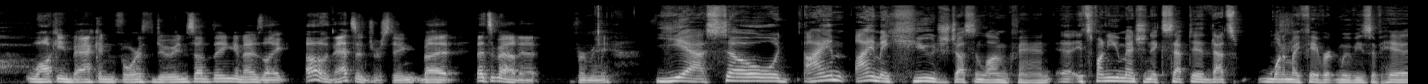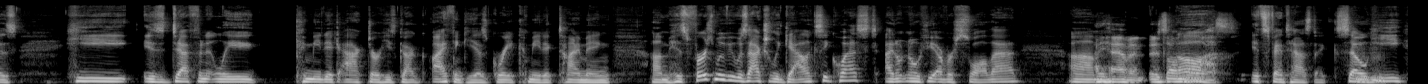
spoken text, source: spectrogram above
walking back and forth doing something, and I was like, oh, that's interesting, but that's about it for me. Yeah, so I am I am a huge Justin Long fan. Uh, It's funny you mentioned Accepted. That's one of my favorite movies of his. He is definitely comedic actor. He's got I think he has great comedic timing. Um, his first movie was actually Galaxy Quest. I don't know if you ever saw that. Um, I haven't. It's on the Oh, list. it's fantastic. So Mhm. he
